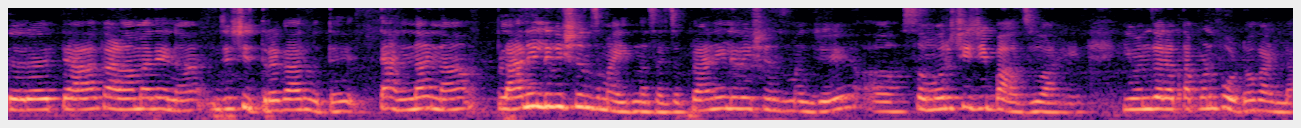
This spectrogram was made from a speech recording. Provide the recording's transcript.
तर त्या काळामध्ये ना जे चित्रकार होते त्यांना ना प्लॅन एलिव्हेशन्स माहीत नसायचं. प्लॅन एलिव्हेशन्स म्हणजे समोरची जी बाजू आहे इवन जर आता आपण फोटो काढला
